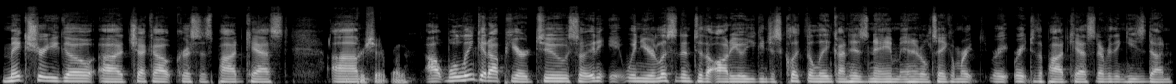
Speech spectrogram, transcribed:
make sure you go uh, check out Chris's podcast. Um, Appreciate it, brother. uh, we'll link it up here too. So any, when you're listening to the audio, you can just click the link on his name, and it'll take him right, right, right to the podcast and everything he's done.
